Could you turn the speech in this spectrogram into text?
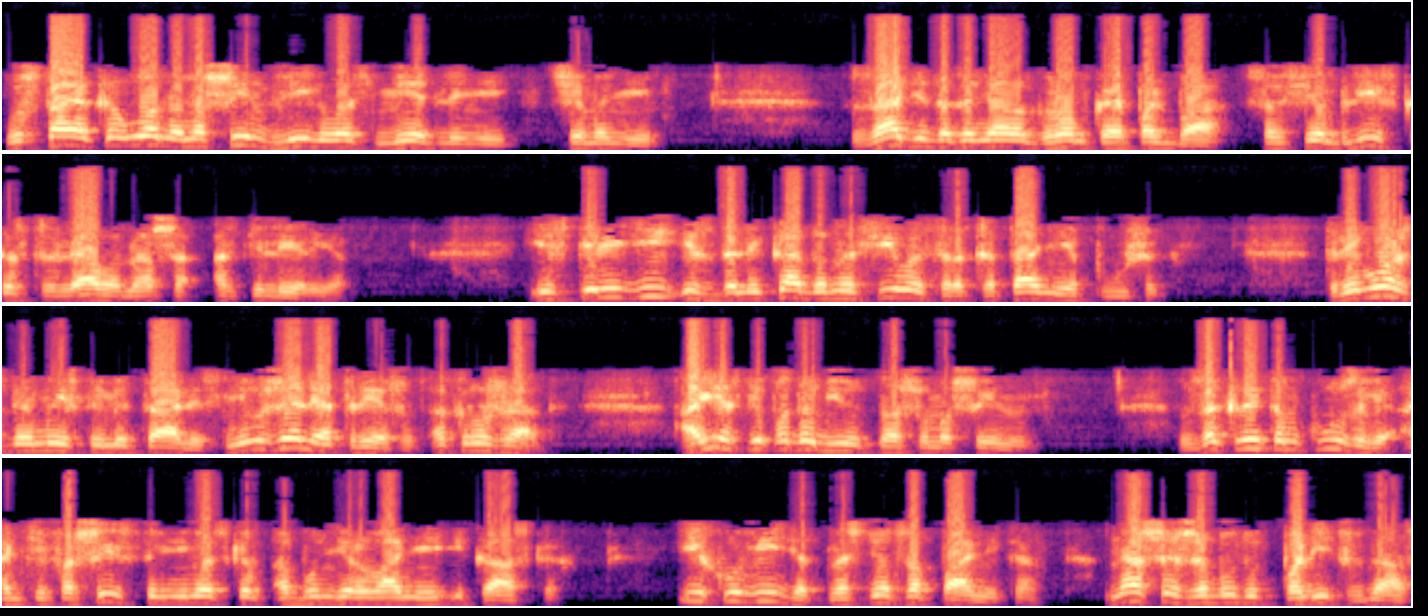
Густая колонна машин двигалась медленней, чем они. Сзади догоняла громкая пальба, совсем близко стреляла наша артиллерия. И спереди издалека доносилось рокотание пушек. Тревожные мысли метались. Неужели отрежут, окружат? А если подобьют нашу машину? В закрытом кузове антифашисты в немецком обмундировании и касках. Их увидят, начнется паника. Наши же будут палить в нас.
